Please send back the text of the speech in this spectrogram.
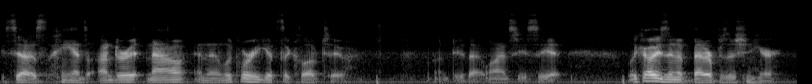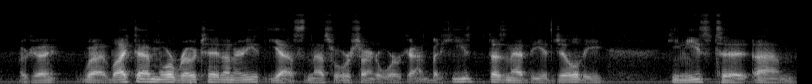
You see how his hand's under it now? And then look where he gets the club to. I'm going to do that line so you see it. Look how he's in a better position here. Okay. Well, I'd like to have more rotate underneath. Yes, and that's what we're starting to work on. But he doesn't have the agility. He needs to, um,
